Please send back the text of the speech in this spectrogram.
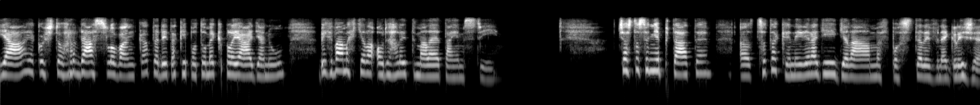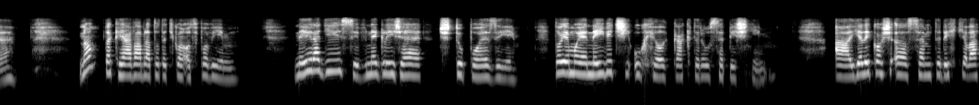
Já, jakožto hrdá slovanka, tedy taky potomek Plejáďanů, bych vám chtěla odhalit malé tajemství. Často se mě ptáte, co tak nejraději dělám v posteli v negliže. No, tak já vám na to teď odpovím. Nejraději si v negliže čtu poezii. To je moje největší úchylka, kterou se pišním. A jelikož eh, jsem tedy chtěla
